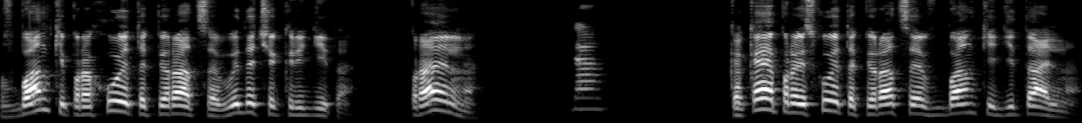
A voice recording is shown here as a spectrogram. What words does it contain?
в банке проходит операция выдача кредита. Правильно? Да. Какая происходит операция в банке детально?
